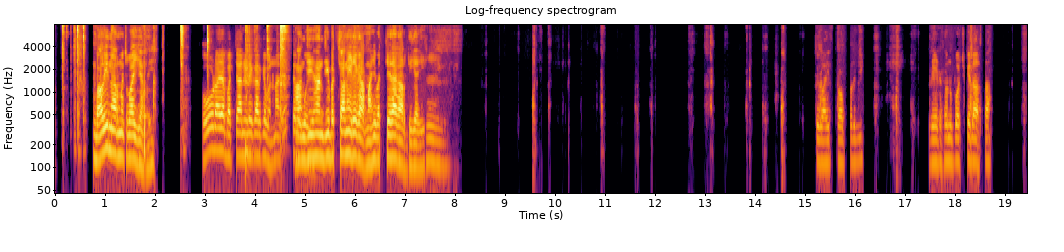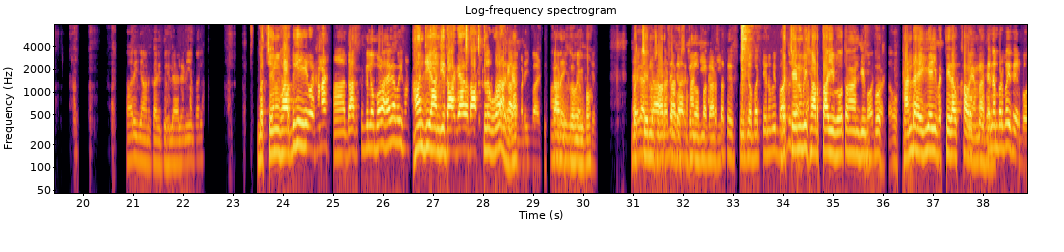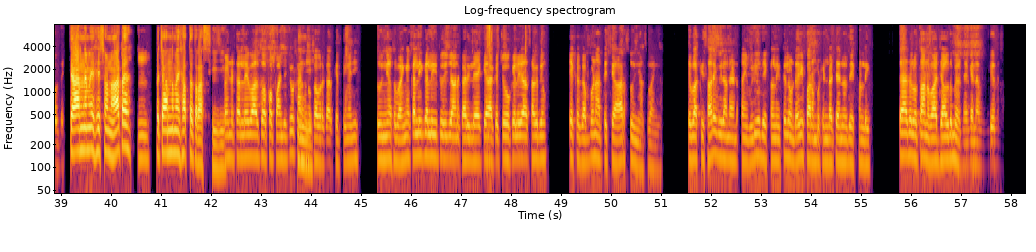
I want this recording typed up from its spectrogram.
ਬਾਲੀ ਨਰਮ ਚਵਾਈ ਆ ਬਈ। ਥੋੜਾ ਜਿਹਾ ਬੱਚਾ ਨੇੜੇ ਕਰਕੇ ਬੰਨਣਾ ਜੀ। ਚਲੋ ਕੋਈ ਹਾਂਜੀ ਹਾਂਜੀ ਬੱਚਾ ਨੇੜੇ ਕਰਨਾ ਸੀ ਬੱਚੇ ਦਾ ਕਰਦੀ ਆ ਜੀ। ਹੂੰ। ਚਵਾਈ ਪ੍ਰੋਪਰ ਜੀ। ਰੇਟ ਤੁਹਾਨੂੰ ਪੁੱਛ ਕੇ ਦੱਸਤਾ। ਸਾਰੀ ਜਾਣਕਾਰੀ ਤੁਸੀਂ ਲੈ ਲੈਣੀ ਹੈ ਪਹਿਲਾਂ ਬੱਚੇ ਨੂੰ ਛੱਡ ਦਈਏ ਜੀ ਕੁਛ ਹਨਾ? ਹਾਂ 10 ਕਿਲੋ ਬੋਲਾ ਹੈਗਾ ਬਾਈ ਹੁਣ? ਹਾਂਜੀ ਹਾਂਜੀ 10 11 10 ਕਿਲੋ ਬੋਲਾ ਹੈਗਾ। ਬੜੀ ਬਾਲਟੀ ਆਹ ਦੇਖ ਲਓ ਜੀ ਬਹੁਤ। ਬੱਚੇ ਨੂੰ ਛੱਡਤਾ ਕੁਛ ਹਾਂਜੀ ਕੱਢਤਾ ਤੇ ਦੂਜਾ ਬੱਚੇ ਨੂੰ ਵੀ ਵਾਧੂ ਬੱਚੇ ਨੂੰ ਵੀ ਛੱਡਤਾ ਜੀ ਬਹੁਤ ਹਾਂਜੀ ਬਹੁਤ ਬਹੁਤ ਛੱਡਤਾ, okay, ਠੰਡ ਹੈਗੀ ਆ ਜੀ ਬੱਚੇ ਦਾ ਔਖਾ ਹੋ ਜਾਂਦਾ ਤੇ ਫਿਰ। ਨੰਬਰ ਬਾਈ ਫੇਰ ਬੋਲਦੇ। 94659 ਹੂੰ। 95783 ਜੀ। ਪਿੰਡ ਟੱਲੇਵਾਲ ਤੋਂ ਆਪਾਂ ਪੰਜ ਝੋਟੀਆਂ ਹਾਂਜੀ। ਨੂੰ ਕਵਰ ਕਰਕੇ ਦਿੱਤੀਆਂ ਜੀ। ਸੂਈਆਂ ਸਵਾਈਆਂ ਕੱਲੀ ਕੱਲੀ ਤੁਸੀਂ ਜਾਣਕਾਰੀ ਲੈ ਕੇ ਆ ਕੇ ਚੋ ਕੇ ਲਿਜਾ ਸਕਦੇ ਹੋ। ਇੱਕ ਗੱਭਣਾ ਤੇ ਚਾਰ ਸੂਈਆਂ ਸਵਾਈਆਂ। ਤੇ ਬਾਕੀ ਸਾਰੇ ਵੀਰਾਂ ਦਾ ਐਂਡ ਤਾਈਂ ਵੀਡੀਓ ਦੇਖਣ ਲਈ Dhillon dairy farm Bathinda channel ਦੇਖਣ ਲਈ। ਤਹਿ ਦਿਲੋਂ ਧੰਨਵਾਦ, ਜਲਦ ਮਿਲਦੇ ਹਾਂ ਕਿ ਨਵੀਂ ਵੀਡੀਓ ਦੇ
